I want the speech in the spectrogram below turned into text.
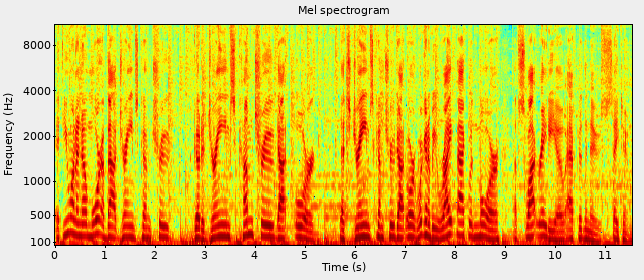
If you want to know more about Dreams Come True, go to dreamscometrue.org. That's dreamscometrue.org. We're going to be right back with more of SWAT Radio after the news. Stay tuned.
